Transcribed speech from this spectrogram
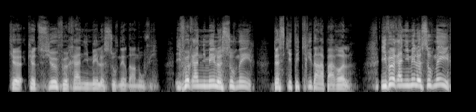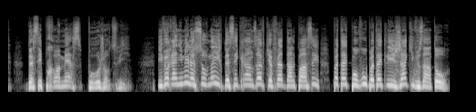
que, Dieu veut ranimer le souvenir dans nos vies. Il veut ranimer le souvenir de ce qui est écrit dans la parole. Il veut ranimer le souvenir de ses promesses pour aujourd'hui. Il veut ranimer le souvenir de ces grandes œuvres qu'il a faites dans le passé, peut-être pour vous, peut-être les gens qui vous entourent.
